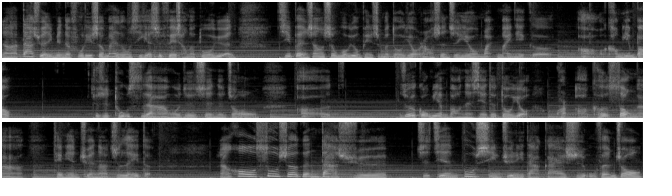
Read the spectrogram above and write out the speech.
那大学里面的福利社卖的东西也是非常的多元。基本上生活用品什么都有，然后甚至也有买卖那个啊烤面包，就是吐司啊，或者是那种呃热狗面包那些的都有，块啊可颂啊、甜甜圈啊之类的。然后宿舍跟大学。之间步行距离大概是五分钟，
